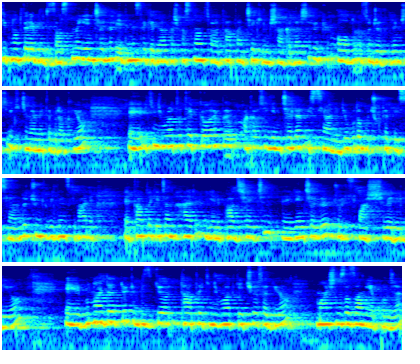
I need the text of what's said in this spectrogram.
dipnot verebiliriz aslında. Yeniçeriler Edirne Segedin Antlaşması'ndan sonra tahttan çekilmiş arkadaşlar. Hüküm oldu. Az önce de demiştim. 2. Mehmet'e bırakıyor. E, ikinci Murat'a tepki olarak da arkadaşlar Yeniçeriler isyan ediyor. Bu da Buçuktepe isyanıdır. Çünkü bildiğiniz gibi hani e, tahta geçen her yeni padişah için e, Yeniçerilere cülüs bahşişi veriliyor. E, bunlar da diyor ki biz diyor tahta ikinci Murat geçiyorsa diyor maaşımıza zam yapılacak.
